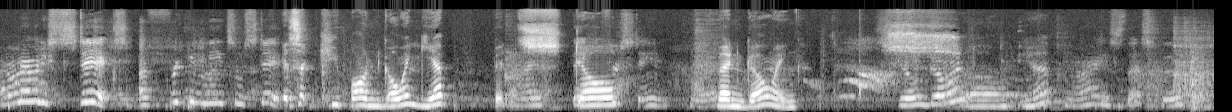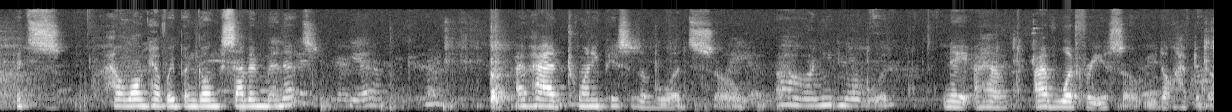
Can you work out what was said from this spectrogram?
I don't have any sticks. I freaking need some sticks. Does it keep on going? Yep, it's. Still for staying. What? been going. Still going? So, yep. Nice. That's good. It's how long have we been going? Seven minutes. Yeah. I've had 20 pieces of wood, so Oh, I need more wood. Nate, I have I have wood for you, so you don't have to go.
